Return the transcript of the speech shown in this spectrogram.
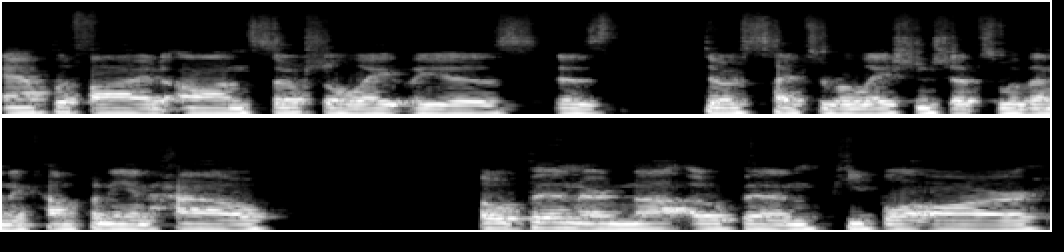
amplified on social lately is is those types of relationships within a company and how open or not open people are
